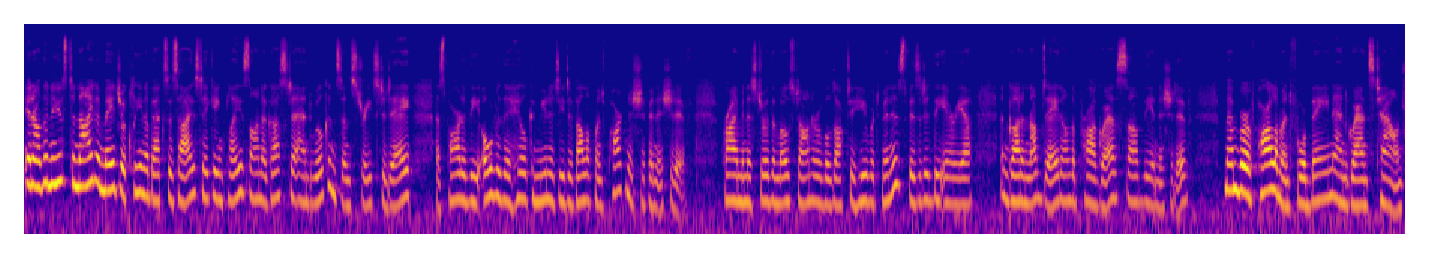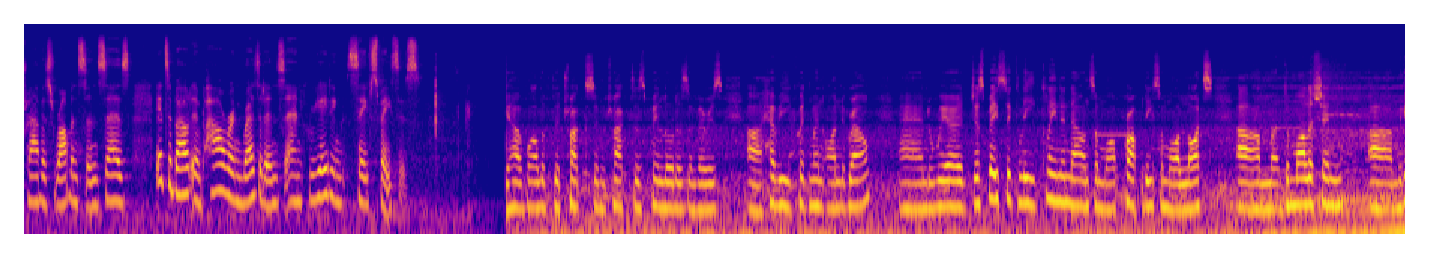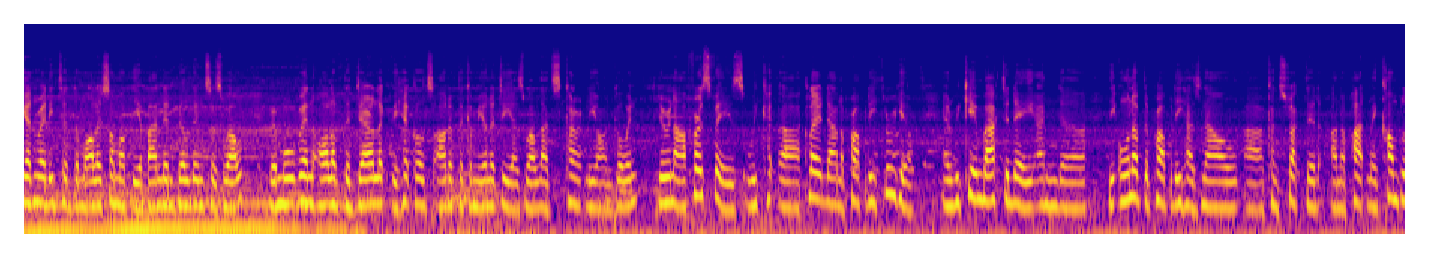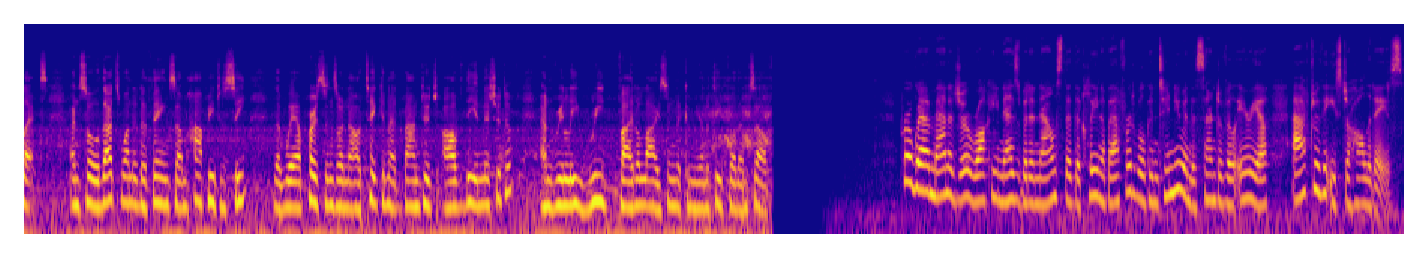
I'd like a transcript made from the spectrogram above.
In other news tonight, a major cleanup exercise taking place on Augusta and Wilkinson Streets today as part of the Over the Hill Community Development Partnership Initiative. Prime Minister the Most Honorable Dr. Hubert Minnis visited the area and got an update on the progress of the initiative. Member of Parliament for Bain and Grantstown, Travis Robinson, says it's about empowering residents and creating safe spaces. We have all of the trucks and tractors, payloaders, and various uh, heavy equipment on the ground, and we're just basically cleaning down some more property, some more lots, um, demolishing. Um, we're getting ready to demolish some of the abandoned buildings as well. We're moving all of the derelict vehicles out of the community as well. That's currently ongoing. During our first phase, we uh, cleared down the property through here, and we came back today, and uh, the owner of the property has now uh, constructed an apartment complex. And so that's one of the things I'm happy to see that where persons are now taking advantage of the initiative and really revitalizing the community for themselves. Program Manager Rocky Nesbitt announced that the cleanup effort will continue in the Centerville area after the Easter holidays.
